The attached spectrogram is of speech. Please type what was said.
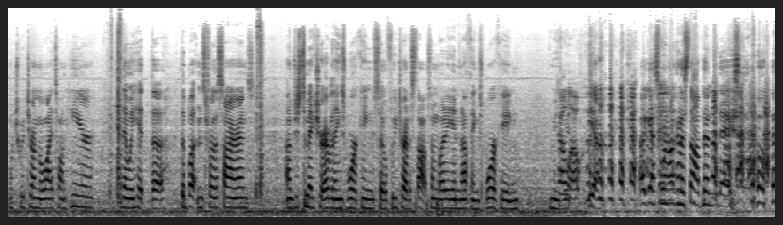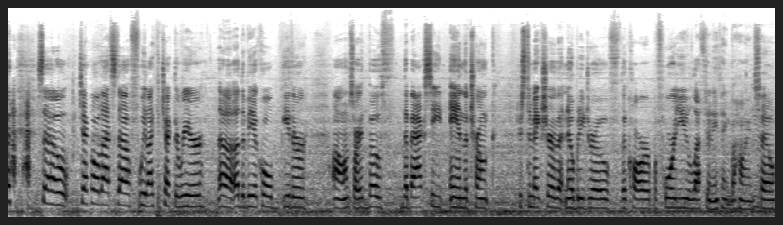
which we turn the lights on here, and then we hit the, the buttons for the sirens um, just to make sure everything's working. So if we try to stop somebody and nothing's working, Hello. We, yeah. I guess we're not going to stop them today. So, so, check all that stuff. We like to check the rear uh, of the vehicle, either, um, I'm sorry, both the back seat and the trunk just to make sure that nobody drove the car before you left anything behind. So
